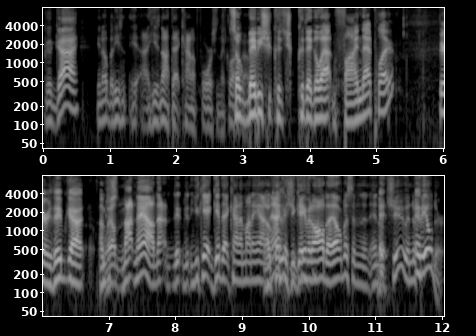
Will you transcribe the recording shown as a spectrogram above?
good guy. You know, but he's he's not that kind of force in the club. so maybe should, could could they go out and find that player? Barry, they've got I'm well, just not now. Not, you can't give that kind of money out now because you gave it all to Elvis and, and the Choo and the fielder.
